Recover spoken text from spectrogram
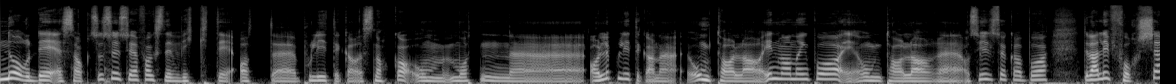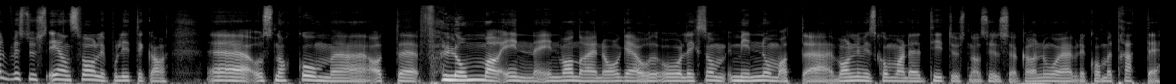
Når det er sagt, så syns jeg faktisk det er viktig at uh, politikere snakker om måten uh, alle politikerne omtaler innvandring på, omtaler uh, asylsøkere på. Det er veldig forskjell hvis du er ansvarlig politiker og snakker om at flommer inn innvandrere i Norge, og, og liksom minne om at uh, vanligvis kommer det 10 000 asylsøkere, nå er det kommet 30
